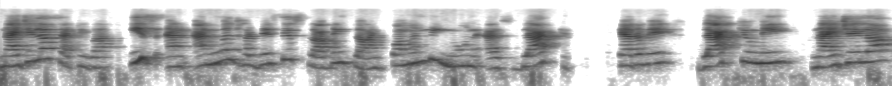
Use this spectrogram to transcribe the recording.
Nigella sativa is an annual herbaceous flowering plant commonly known as black caraway, black cumin, Nigella,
